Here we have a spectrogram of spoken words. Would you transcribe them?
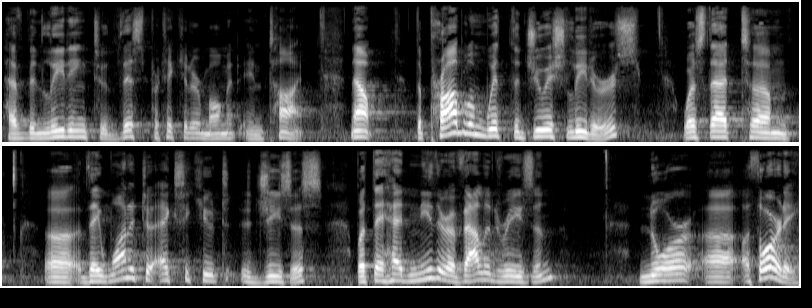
have been leading to this particular moment in time. Now, the problem with the Jewish leaders was that um, uh, they wanted to execute Jesus, but they had neither a valid reason nor uh, authority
